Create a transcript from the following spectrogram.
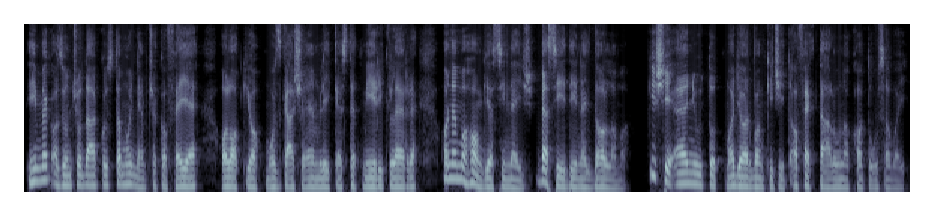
Én meg azon csodálkoztam, hogy nem csak a feje, alakja, mozgása emlékeztet Mary Claire-re, hanem a hangja színe is, beszédének dallama. Kisé elnyújtott, magyarban kicsit affektálónak ható szavai.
